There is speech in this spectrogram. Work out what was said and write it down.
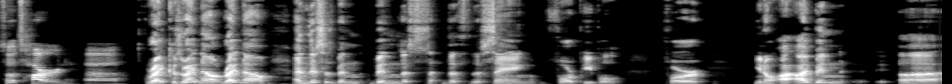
So it's hard. Uh, Right, because right now, right now, and this has been been the, the the saying for people for you know, I, I've been uh,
